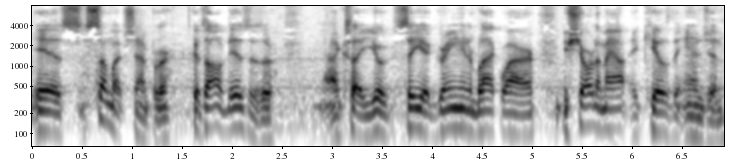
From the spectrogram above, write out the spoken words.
is so much simpler because all it is is a like I say you'll see a green and a black wire you short them out it kills the engine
